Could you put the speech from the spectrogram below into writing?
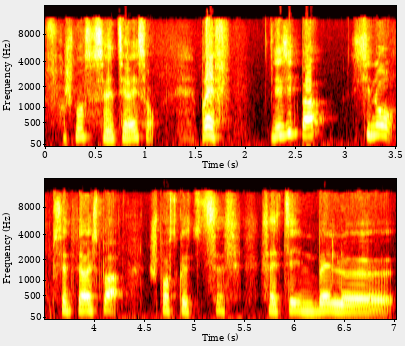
franchement, ça c'est intéressant. Bref, n'hésite pas. Sinon, ça ne t'intéresse pas. Je pense que ça, a été une belle euh,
